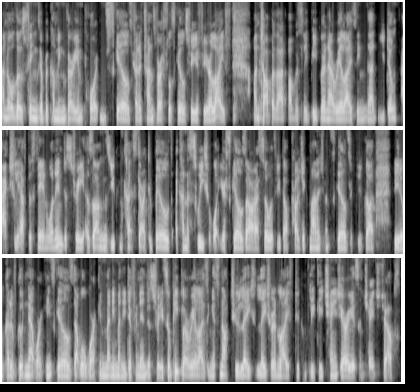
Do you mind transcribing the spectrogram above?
And all those things are becoming very important skills, kind of transversal skills for you for your life. On top of that, obviously people are now realizing that you don't actually have to stay in one industry as long as you can start to build a kind of suite of what your skills are. So if you've got project management skills, if you've got, you know, kind of good networking skills, that will work in many, many different industries. So people are realizing it's not too late later in life to completely change areas and change jobs.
